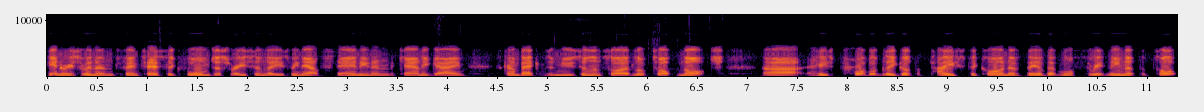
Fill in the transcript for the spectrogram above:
Henry's been in fantastic form just recently. He's been outstanding in the county game. He's come back into New Zealand side, looked top notch. Uh, he's probably got the pace to kind of be a bit more threatening at the top.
